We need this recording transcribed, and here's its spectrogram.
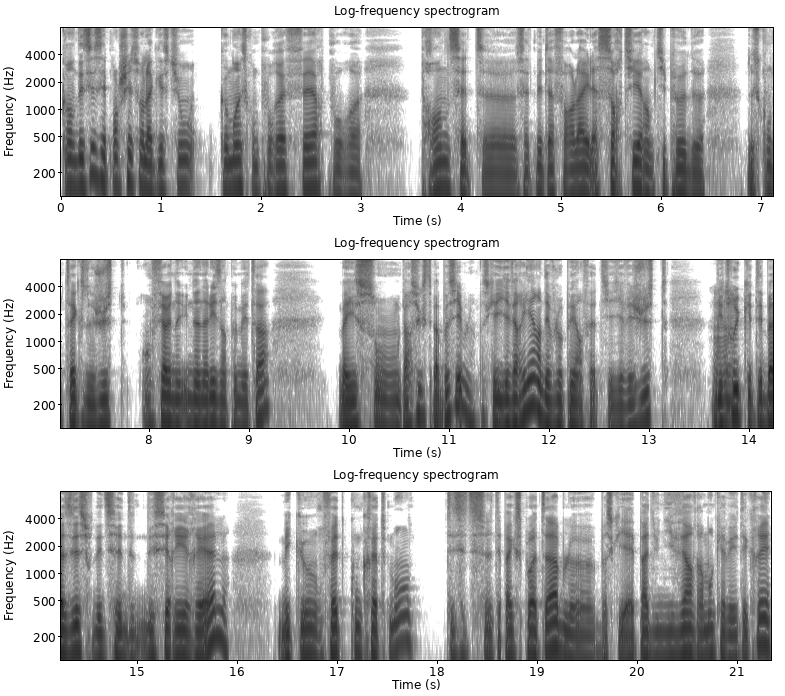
quand DC s'est penché sur la question comment est-ce qu'on pourrait faire pour prendre cette, cette métaphore-là et la sortir un petit peu de, de ce contexte, de juste en faire une, une analyse un peu méta, bah, ils se sont perçus que c'était pas possible. Parce qu'il n'y avait rien à développer en fait. Il y avait juste des Mhm. trucs qui étaient basés sur des, sé- des séries réelles, mais que en fait concrètement, t- ce n'était pas exploitable euh, parce qu'il n'y avait pas d'univers vraiment qui avait été créé.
